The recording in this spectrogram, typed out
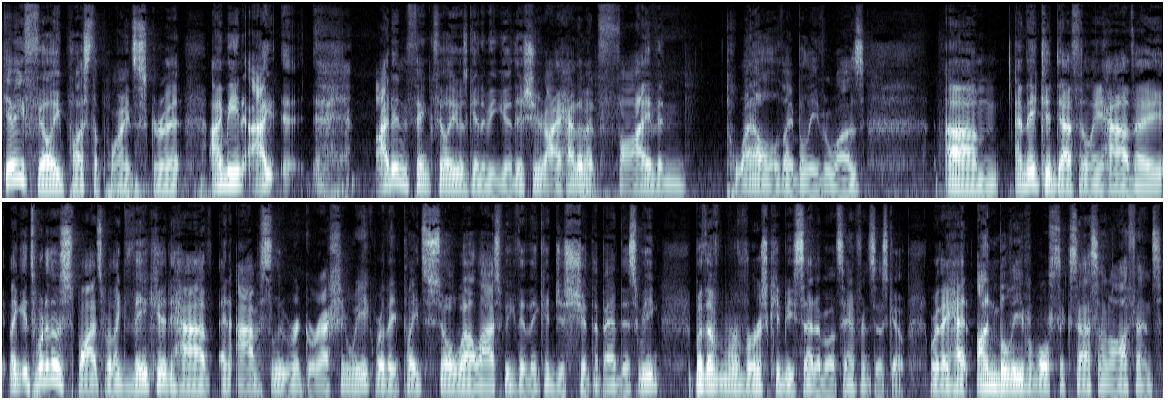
give me Philly plus the points. Screw it. I mean, I I didn't think Philly was going to be good this year. I had them at five and twelve, I believe it was. Um, and they could definitely have a like it's one of those spots where like they could have an absolute regression week where they played so well last week that they could just shit the bed this week. But the reverse could be said about San Francisco, where they had unbelievable success on offense,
